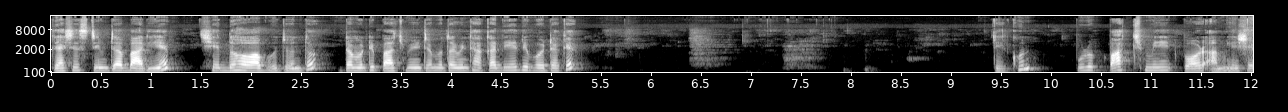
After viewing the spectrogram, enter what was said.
গ্যাসের স্টিমটা বাড়িয়ে সেদ্ধ হওয়া পর্যন্ত, মোটামুটি পাঁচ মিনিটের মতো আমি ঢাকা দিয়ে দেবো এটাকে। দেখুন, পুরো পাঁচ মিনিট পর আমি এসে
